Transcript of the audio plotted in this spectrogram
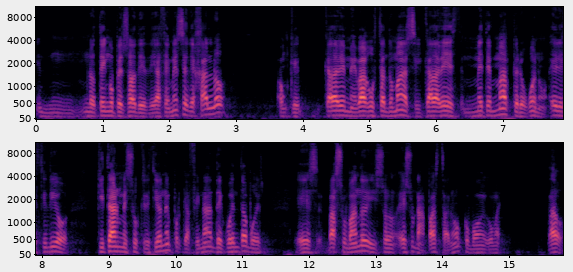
mm, no tengo pensado desde hace meses dejarlo, aunque cada vez me va gustando más y cada vez meten más, pero bueno, he decidido quitarme suscripciones porque al final de cuentas pues es, va sumando y es una pasta, ¿no? Como he comentado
